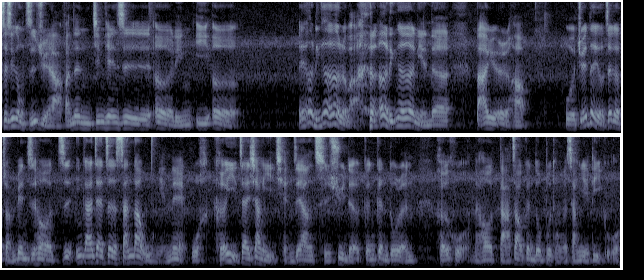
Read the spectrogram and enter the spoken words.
这是一种直觉啦。反正今天是二零一二。哎，二零二二了吧？二零二二年的八月二号，我觉得有这个转变之后，这应该在这三到五年内，我可以再像以前这样持续的跟更多人合伙，然后打造更多不同的商业帝国。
